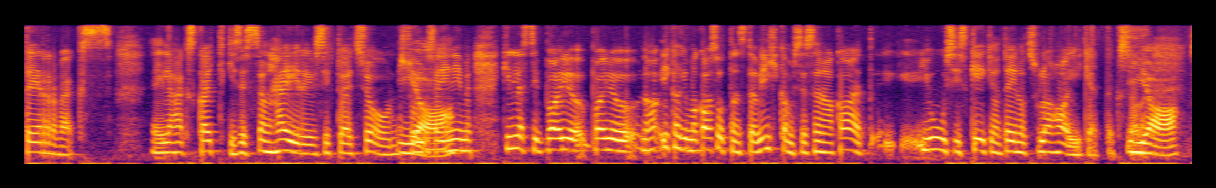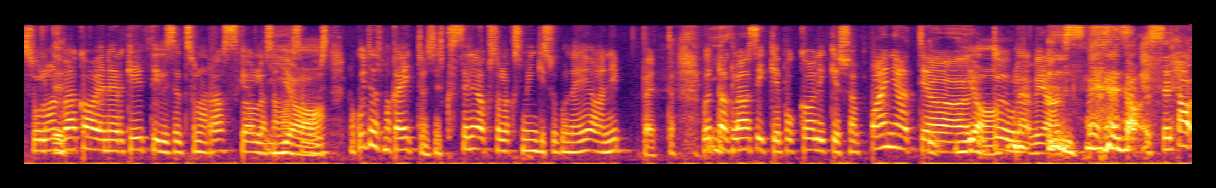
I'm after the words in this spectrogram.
terveks, ei läheks katki, sest see on häiriv situatsioon. see inimene kindlasti palju, palju noh, ikkagi ma kasutan seda vihkamise sõna ka, et ju siis keegi on teinud sulle haiget, eks ole. sul on et... väga energeetiliselt, sul on raske olla samas ruumis. no kuidas ma käitun siis, kas selle jaoks oleks mingisugune hea nipp? et võta klaasike, pokaalike šampanjat ja, ja. tuju läheb heaks seda, seda,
